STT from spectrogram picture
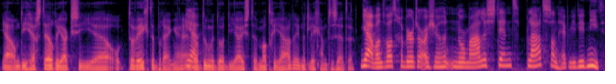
ja, om die herstelreactie op- teweeg te brengen. En Ja. dat doen we door de juiste materialen in het lichaam te zetten. Ja, want wat gebeurt er als je een normale stent plaatst? Dan heb je dit niet.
